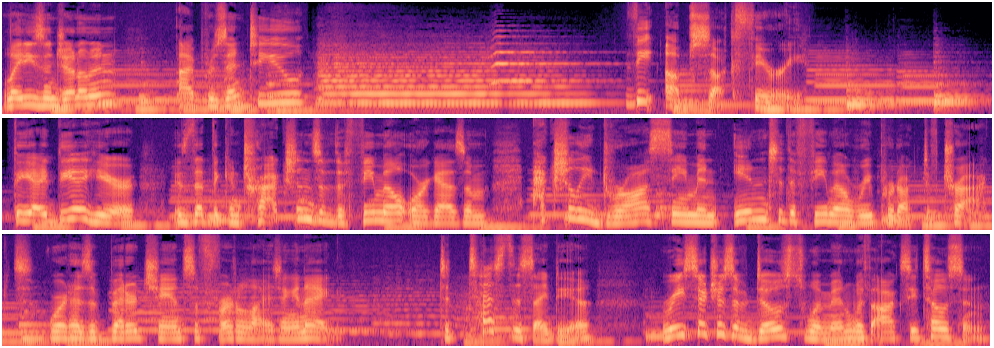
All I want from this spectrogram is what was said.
Ladies and gentlemen, I present to you the upsuck theory. The idea here is that the contractions of the female orgasm actually draw semen into the female reproductive tract, where it has a better chance of fertilizing an egg. To test this idea, researchers have dosed women with oxytocin,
